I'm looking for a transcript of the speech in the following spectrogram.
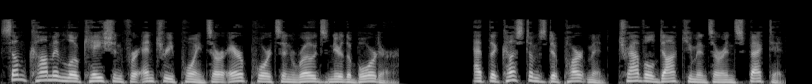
Some common location for entry points are airports and roads near the border. At the Customs Department, travel documents are inspected.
